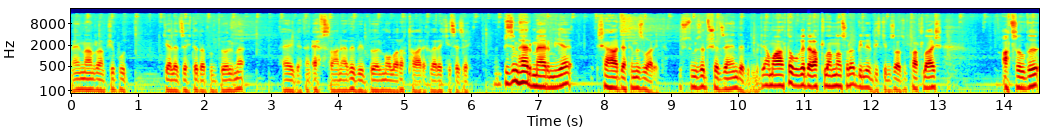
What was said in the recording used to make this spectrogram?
mən inanıram ki, bu gələcəkdə də bu bölmə həqiqətən əfsanəvi bir bölmə olaraq tarixlərə keçəcək. Bizim hər mərmiyə şəhadətimiz var idi. Üstümüzə düşəcəyini də bilmirdik, amma artıq o qədər atılandan sonra bilirdik ki, məsəl üçün partlayış açıldı,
